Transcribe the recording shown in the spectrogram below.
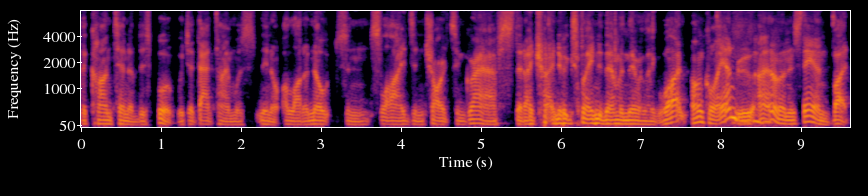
the content of this book, which at that time was, you know, a lot of notes and slides and charts and graphs that I tried to explain to them. And they were like, what? Uncle Andrew? I don't understand. But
